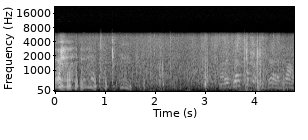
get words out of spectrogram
Ale ja kupa się tam.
